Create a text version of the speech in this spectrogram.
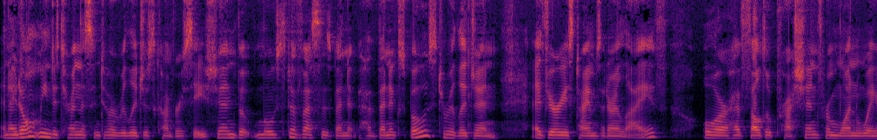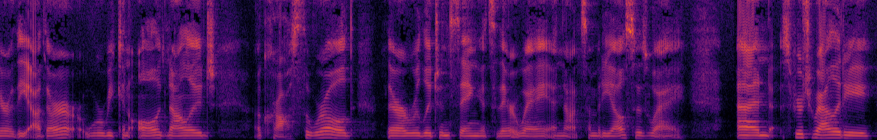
And I don't mean to turn this into a religious conversation, but most of us has been, have been exposed to religion at various times in our life or have felt oppression from one way or the other, where we can all acknowledge across the world there are religions saying it's their way and not somebody else's way. And spirituality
